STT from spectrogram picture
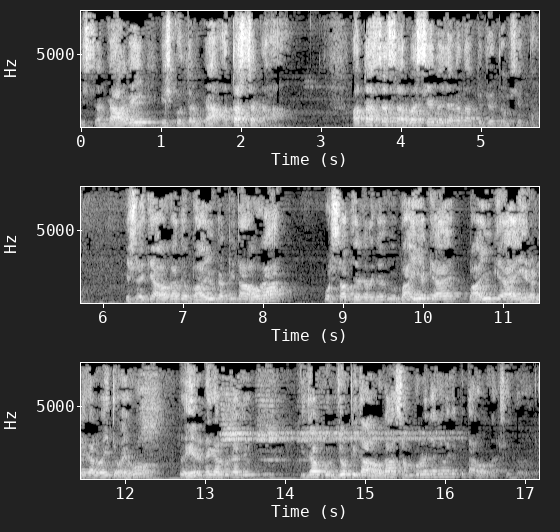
इस शंका आ गई, इसको उत्तर में कहा अतश्च कहा। अतश्च सर्वस्व में जगत पितृत्व सिद्ध। इसलिए क्या होगा, जो वायु का पिता होगा, वो सब जगत का वायु क्या है? वायु क्या है? हिरण्य गर्भ तो है वो। तो हिरण्य गर्भ का जो जब जो पिता होगा, संपूर्ण जगत का पिता होगा, सिद्ध हो जाएगा।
